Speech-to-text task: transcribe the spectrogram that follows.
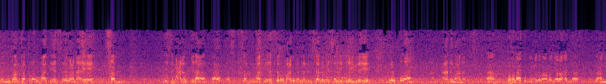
لأنه قال فاقرأوا ما تيسر. معناه إيه؟ صلوا. ليس معنى القراءة. ها؟ صلوا ما تيسر. ومعلوم أن الإنسان لما يصلي بغير إيه؟ يقرأ القرآن. هذا معناه ها؟ وهناك من العلماء من يرى أن يعني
